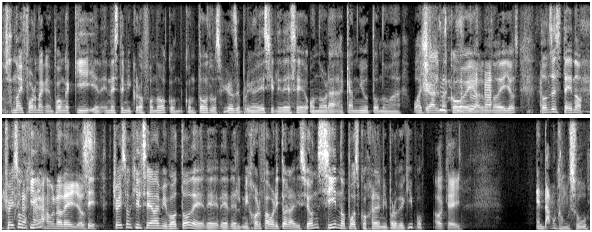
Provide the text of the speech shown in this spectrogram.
o sea, no hay forma que me ponga aquí en, en este micrófono con, con todos los seguidores de Primera Vez y le dé ese honor a Cam Newton o a, o a Gerald McCoy o a alguno de ellos. Entonces, este, no, Trayson Hill. Uno de ellos. Sí, Trayson Hill se llama mi voto de, de- de- del mejor favorito de la división. Sí, no puedo escoger de mi propio equipo. Ok. En Damo Kong Su.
